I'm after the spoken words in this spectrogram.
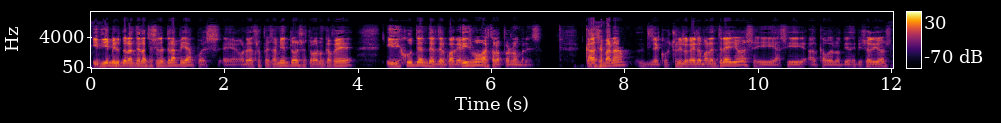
Y 10 minutos de la sesión de terapia, pues eh, ordenan sus pensamientos, se toman un café y discuten desde el cuaquerismo hasta los pronombres. Cada semana le construye lo que ha ido mal entre ellos y así, al cabo de los 10 episodios,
